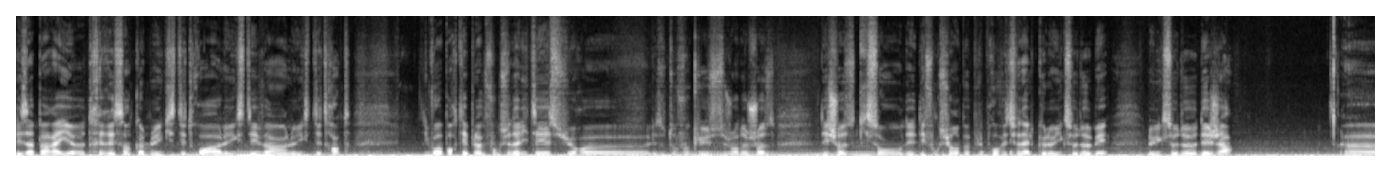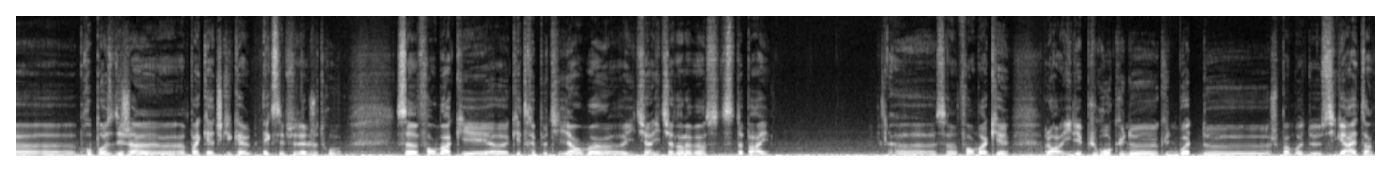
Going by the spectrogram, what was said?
les appareils euh, très récents comme le XT3, le XT20, le XT30, ils vont apporter plein de fonctionnalités sur les autofocus, ce genre de choses, des choses qui sont des, des, fonctions un peu plus professionnelles que le X2, mais le X2 déjà propose déjà un, package qui est quand même exceptionnel je trouve. C'est un format qui est, qui est très petit hein, en main, il tient, il tient dans la main cet appareil. Euh, c'est un format qui est. Alors, il est plus gros qu'une boîte de. Je sais pas moi, de cigarettes. Hein.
